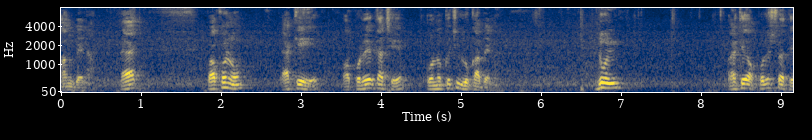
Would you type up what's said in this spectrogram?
ভাঙবে না। এক, কখনো একে অপরের কাছে কোনো কিছু লুকাবে না। দুই, একে অপরের সাথে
